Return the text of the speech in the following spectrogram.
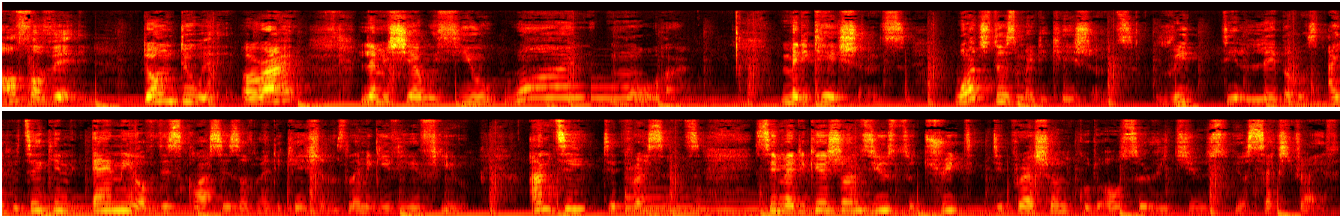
off of it. Don't do it, all right? Let me share with you one more. Medications. Watch those medications. Read the labels. Are you taking any of these classes of medications? Let me give you a few. Antidepressants. See, medications used to treat depression could also reduce your sex drive.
